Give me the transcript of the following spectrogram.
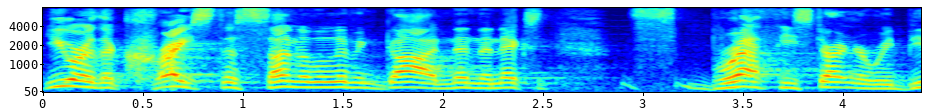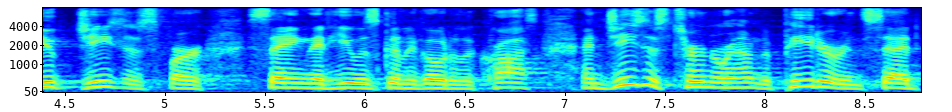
You are the Christ, the Son of the living God. And then the next breath, he's starting to rebuke Jesus for saying that he was going to go to the cross. And Jesus turned around to Peter and said,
